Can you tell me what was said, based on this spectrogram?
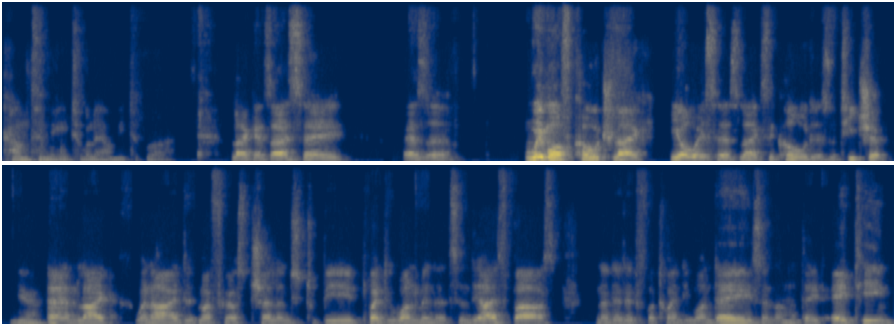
come to me to allow me to grow. Like as I say, as a Wim Hof coach, like he always says, like the code is a teacher. Yeah. And like when I did my first challenge to be 21 minutes in the ice bath, and I did it for 21 days, and on the day 18,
